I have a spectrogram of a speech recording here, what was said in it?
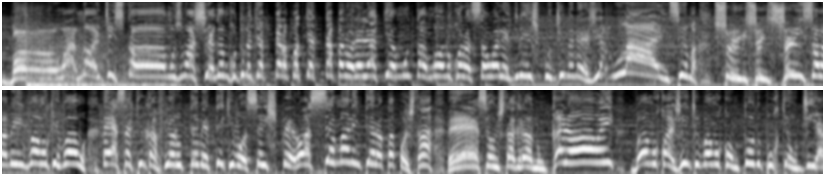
boa noite! Estamos nós chegamos com tudo aqui, é pela porque é tapa na orelha, aqui é muito amor no coração, alegria explodindo energia lá em cima! Sim, sim, sim, Salabim, vamos que vamos! Essa quinta-feira, o TBT que você esperou a semana inteira pra postar, é o Instagram, não cai não, hein? Vamos com a gente, vamos com tudo, porque o dia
